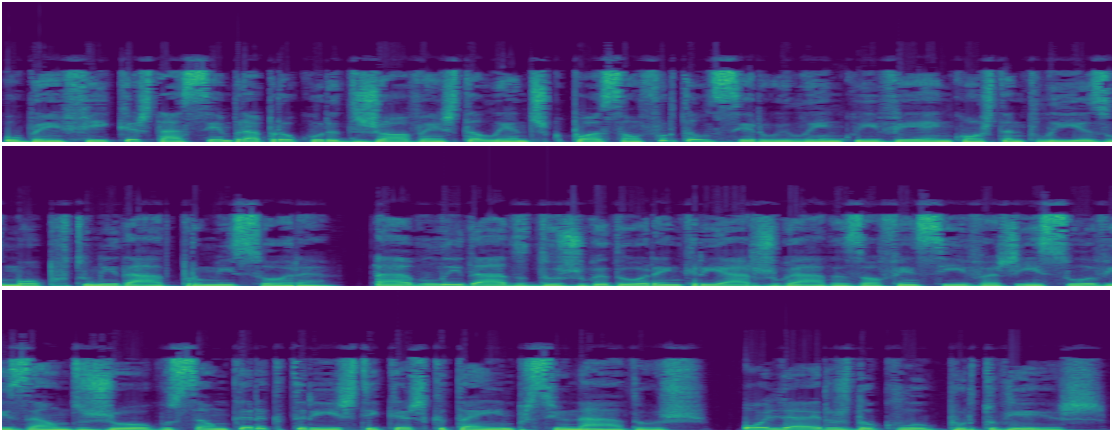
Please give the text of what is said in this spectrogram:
O Benfica está sempre à procura de jovens talentos que possam fortalecer o elenco e vê em Constante Lias uma oportunidade promissora. A habilidade do jogador em criar jogadas ofensivas e sua visão de jogo são características que têm impressionado os olheiros do clube português.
